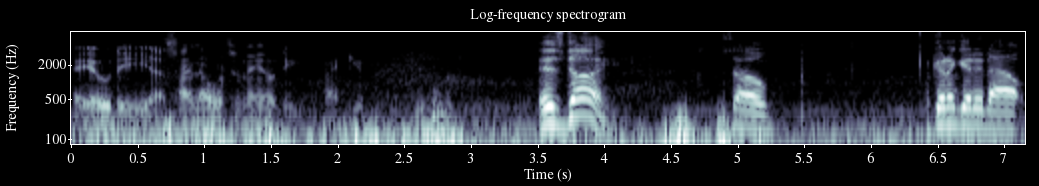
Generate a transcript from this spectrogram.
AOD, yes, I know it's an AOD, thank you, is done. So, gonna get it out,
